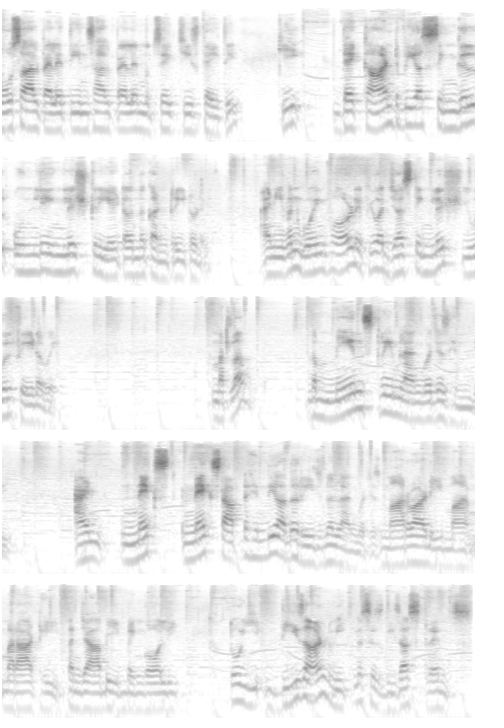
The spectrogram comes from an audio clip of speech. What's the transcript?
दो साल पहले तीन साल पहले मुझसे एक चीज़ कही थी कि they can't be a single only English creator in the country today and even going forward if you are just English you will fade away मतलब the mainstream language is Hindi and next next after hindi are the regional languages. Mar- marathi punjabi bengali. तो these aren't weaknesses these are strengths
